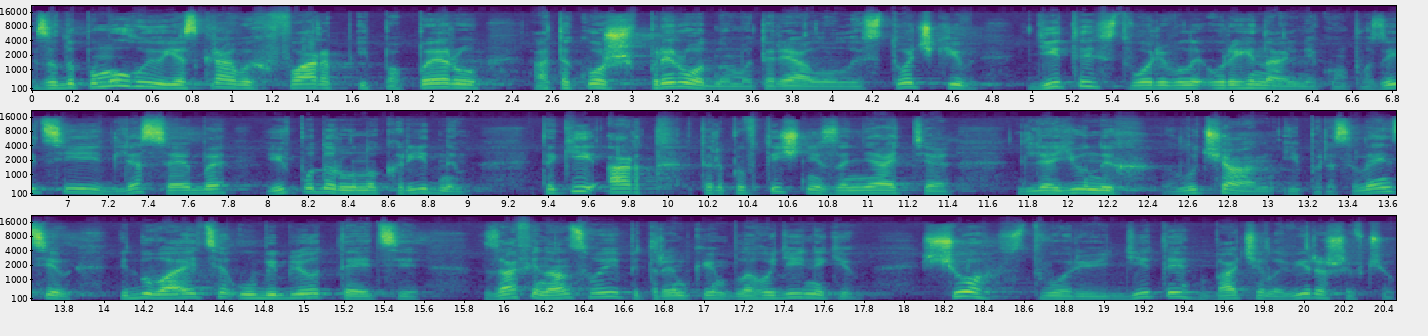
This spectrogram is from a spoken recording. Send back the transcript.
За допомогою яскравих фарб і паперу, а також природного матеріалу листочків, діти створювали оригінальні композиції для себе і в подарунок рідним. Такі арт-терапевтичні заняття для юних лучан і переселенців відбуваються у бібліотеці за фінансової підтримки благодійників. Що створюють діти, бачила Віра Шевчук.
